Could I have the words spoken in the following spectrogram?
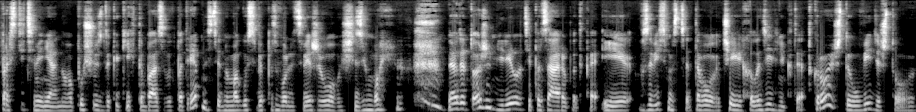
простите меня, но опущусь до каких-то базовых потребностей, но могу себе позволить свежие овощи зимой, но это тоже мерило типа заработка. И в зависимости от того, чей холодильник ты откроешь, ты увидишь, что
